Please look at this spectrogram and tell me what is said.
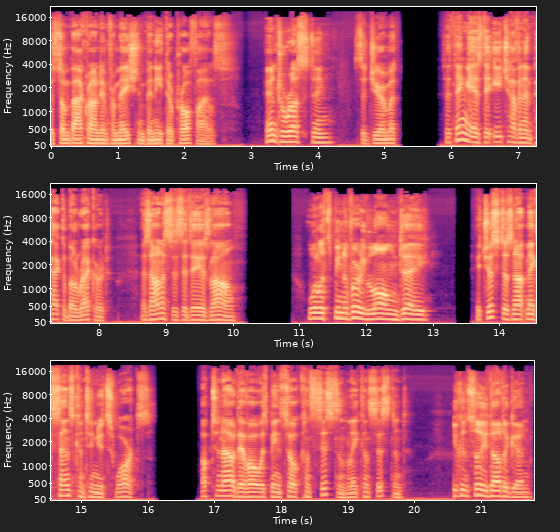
with some background information beneath their profiles. Interesting said Diarmid. The thing is, they each have an impeccable record, as honest as the day is long. Well, it's been a very long day. It just does not make sense, continued Schwartz. Up to now, they've always been so consistently consistent. You can say that again.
